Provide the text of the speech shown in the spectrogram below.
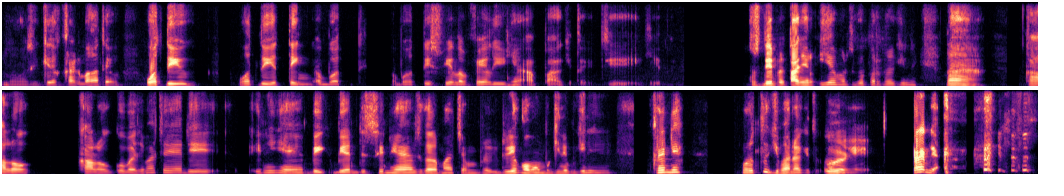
Lu masih gila keren banget ya. What do you what do you think about about this film, value-nya apa gitu, gitu. Terus dia bertanya, "Iya maksud gue purpose gini." Nah, kalau kalau gue baca-baca ya di ininya ya, be behind the scene-nya segala macam, dia ngomong begini-begini. Keren ya. Menurut lu gimana gitu? Wih, keren nggak?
